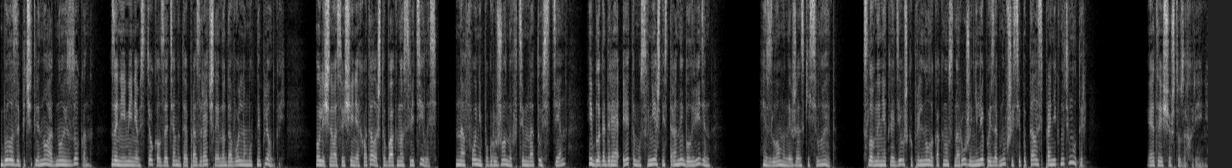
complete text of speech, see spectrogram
было запечатлено одно из окон, за неимением стекол, затянутое прозрачной, но довольно мутной пленкой. Уличного освещения хватало, чтобы окно светилось на фоне погруженных в темноту стен, и благодаря этому с внешней стороны был виден изломанный женский силуэт. Словно некая девушка прильнула к окну снаружи, нелепо изогнувшись, и пыталась проникнуть внутрь. «Это еще что за хрень?»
